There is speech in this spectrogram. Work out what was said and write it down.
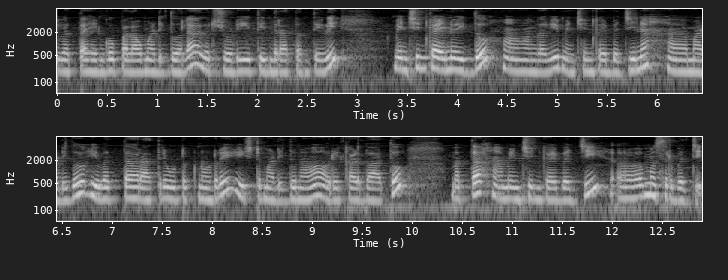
ಇವತ್ತು ಹೆಂಗೋ ಪಲಾವ್ ಮಾಡಿದ್ದು ಅಲ್ಲ, ಅದ್ರ ಜೋಡಿ ತಿಂದ್ರಾತಂತೇಳಿ ಮೆಣಸಿನ್ಕಾಯಿನೂ ಇದ್ದು ಹಾಗಾಗಿ ಮೆಣಸಿನ್ಕಾಯಿ ಬಜ್ಜಿನ ಮಾಡಿದ್ದು. ಇವತ್ತು ರಾತ್ರಿ ಊಟಕ್ಕೆ ನೋಡ್ರಿ, ಇಷ್ಟು ಮಾಡಿದ್ದು ನಾವು ಅವ್ರೆಕಾಳು ಬಾತು ಮತ್ತು ಮೆಣಸಿನ್ಕಾಯಿ ಬಜ್ಜಿ ಮೊಸರು ಬಜ್ಜಿ.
